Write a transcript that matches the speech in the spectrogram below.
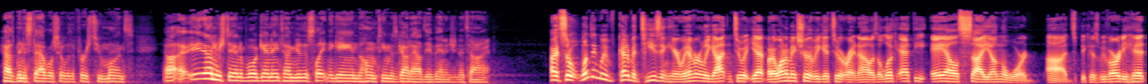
has been established over the first two months. Uh, understandable. Again, anytime you're this late in the game, the home team has got to have the advantage in a tie. All right, so one thing we've kind of been teasing here, we haven't really gotten to it yet, but I want to make sure that we get to it right now, is a look at the AL Cy Young Award odds because we've already hit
